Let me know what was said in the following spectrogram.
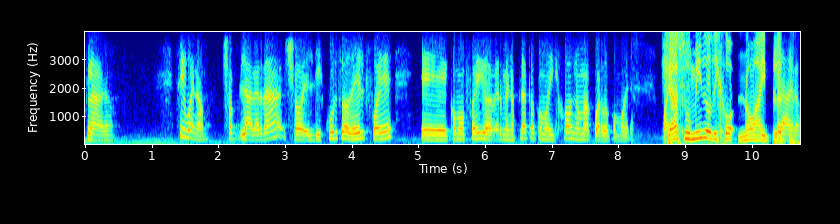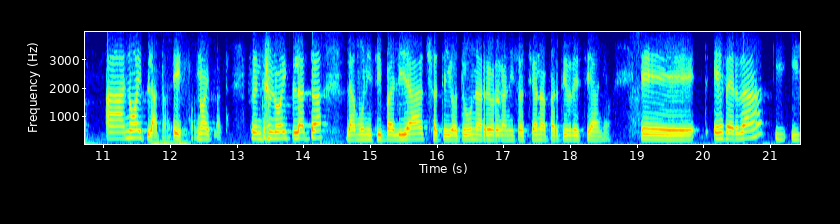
Claro. Sí, bueno, yo la verdad, yo el discurso de él fue eh, cómo fue, iba a haber menos plata, como dijo, no me acuerdo cómo era. ya asumido dijo no hay plata. Claro, ah, no hay plata, eso, no hay plata. Frente a no hay plata, la municipalidad, ya te digo, tuvo una reorganización a partir de ese año. Eh, es verdad y, y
